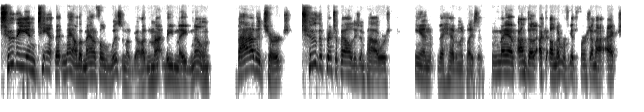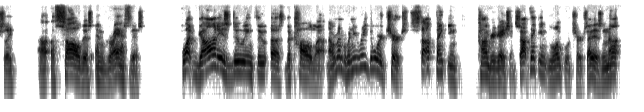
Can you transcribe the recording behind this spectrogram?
to the intent that now the manifold wisdom of God might be made known by the church to the principalities and powers in the heavenly places. Man, I'm I'll never forget the first time I actually uh, saw this and grasped this. What God is doing through us, the call out. Now, remember, when you read the word church, stop thinking congregation. Stop thinking local church. That is not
